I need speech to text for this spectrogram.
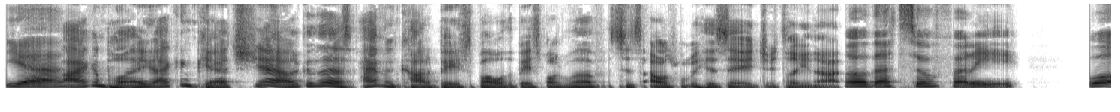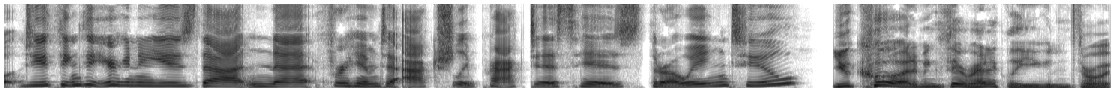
yeah I can play. I can catch. Yeah, look at this. I haven't caught a baseball with a baseball glove since I was probably his age. I tell you not. oh that's so funny well do you think that you're going to use that net for him to actually practice his throwing too You could. I mean, theoretically, you can throw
